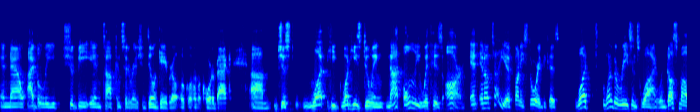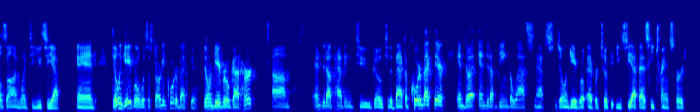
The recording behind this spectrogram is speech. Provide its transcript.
and now I believe should be in top consideration. Dillon Gabriel, Oklahoma quarterback, um, just what he what he's doing, not only with his arm, and and I'll tell you a funny story because what one of the reasons why when Gus Malzahn went to UCF and Dillon Gabriel was a starting quarterback there. Dillon Gabriel got hurt. Um, ended up having to go to the backup quarterback there and uh, ended up being the last snaps Dillon Gabriel ever took at UCF as he transferred,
